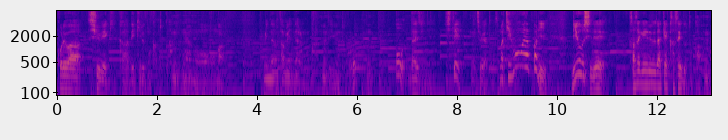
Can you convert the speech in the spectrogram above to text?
これは収益化できるのかとか、うんうんあのまあ、みんなのためになるのかっていうところを大事にして一応やってます。まあ、基本はやっぱり美容師で稼げるだけ稼ぐとか、うん。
